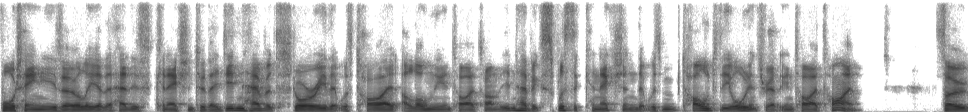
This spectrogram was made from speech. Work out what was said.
14 years earlier that had this connection to. They didn't have a story that was tied along the entire time. They didn't have explicit connection that was told to the audience throughout the entire time. So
